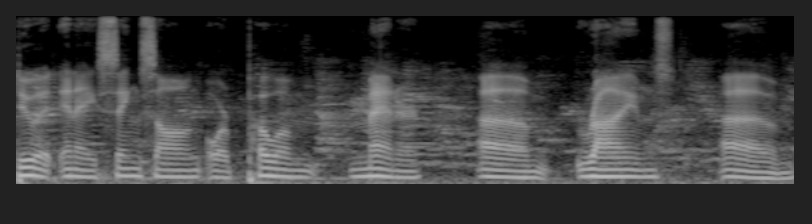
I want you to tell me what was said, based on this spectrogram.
do it in a sing-song or poem manner, um, rhymes, um,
